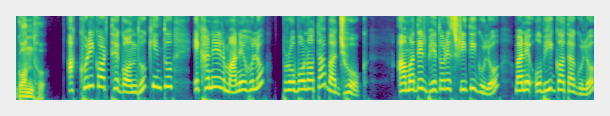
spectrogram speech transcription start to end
গন্ধ। আক্ষরিক অর্থে গন্ধ কিন্তু এখানের মানে হল প্রবণতা বা ঝোঁক। আমাদের ভেতরে স্মৃতিগুলো মানে অভিজ্ঞতাগুলো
